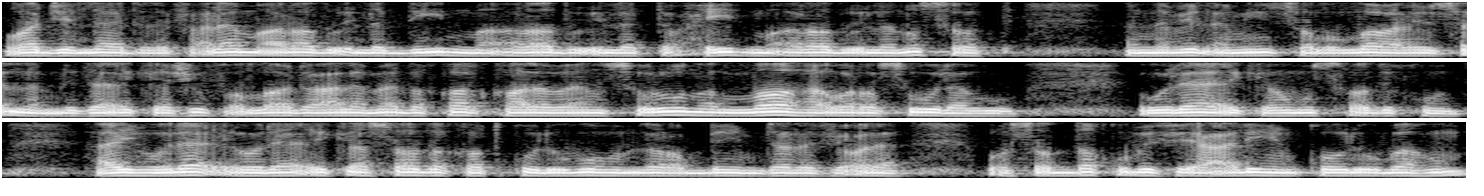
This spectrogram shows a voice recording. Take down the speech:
وجه الله جل وعلا ما أرادوا إلا الدين ما أرادوا إلا التوحيد ما أرادوا إلا نصرة النبي الأمين صلى الله عليه وسلم. لذلك يشوف الله تعالى ماذا قال؟ قال وينصرون الله ورسوله أولئك هم الصادقون. أي أولئك صدقت قلوبهم لربهم جل في علا وصدقوا بفعالهم قلوبهم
